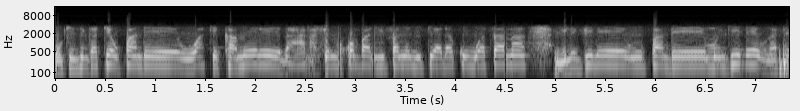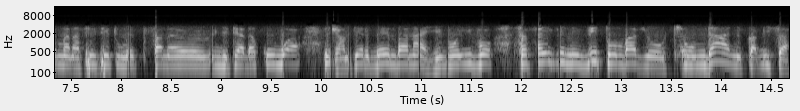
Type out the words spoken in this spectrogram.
Ukizingatia upande wake Kamere, na anasema kwamba alifanya jitihada kubwa sana. Vile vile upande mwingine unasema na sisi tumefanya jitihada kubwa. Jean Pierre Bemba na hivyo hivyo. Sasa hivi ni vitu ambavyo kiundani kabisa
